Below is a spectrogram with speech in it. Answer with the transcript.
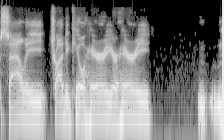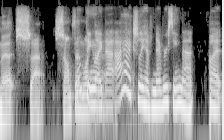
Sally tried to kill Harry or Harry met Sa- something, something like, that? like that? I actually have never seen that, but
